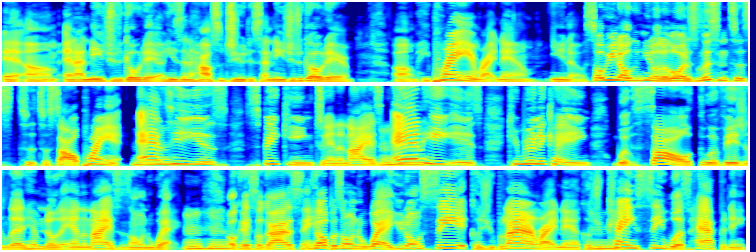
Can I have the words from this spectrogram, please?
and um and I need you to go there. He's in the house of Judas. I need you to go there. Um, he praying right now, you know. So you know you know the Lord is listening to to, to Saul praying as mm-hmm. he is speaking to Ananias, mm-hmm. and he is communicating with Saul through a vision, letting him know that Ananias is on the way. Mm-hmm. Okay, so God is saying help is on the way. You don't see it because you're blind right now because you can't see what's happening,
